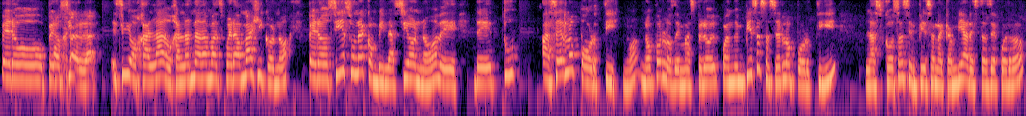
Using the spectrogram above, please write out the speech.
pero pero ojalá. sí sí ojalá ojalá nada más fuera mágico no pero sí es una combinación no de de tú hacerlo por ti no no por los demás pero cuando empiezas a hacerlo por ti las cosas empiezan a cambiar estás de acuerdo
